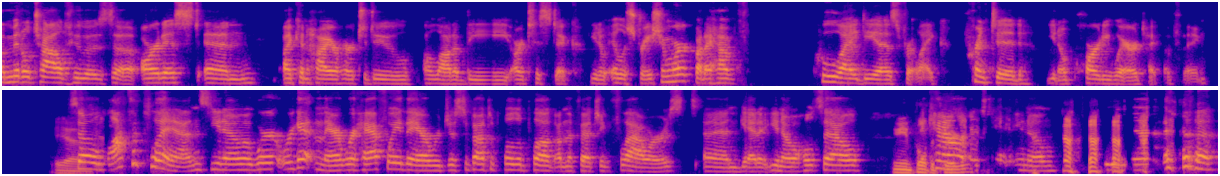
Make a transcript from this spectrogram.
a middle child who is an artist, and I can hire her to do a lot of the artistic, you know, illustration work. But I have cool ideas for like printed, you know, party wear type of thing. Yeah. So lots of plans, you know, we're we're getting there. We're halfway there. We're just about to pull the plug on the fetching flowers and get it, you know, a wholesale You mean pull the trigger? you know.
